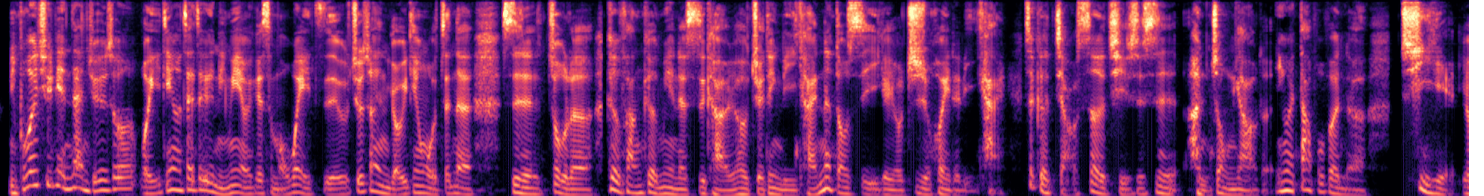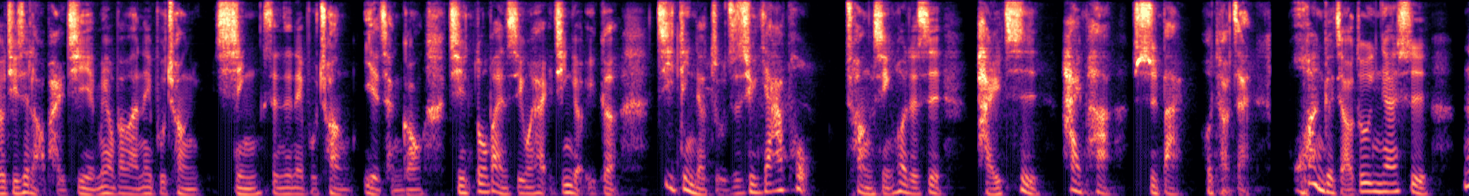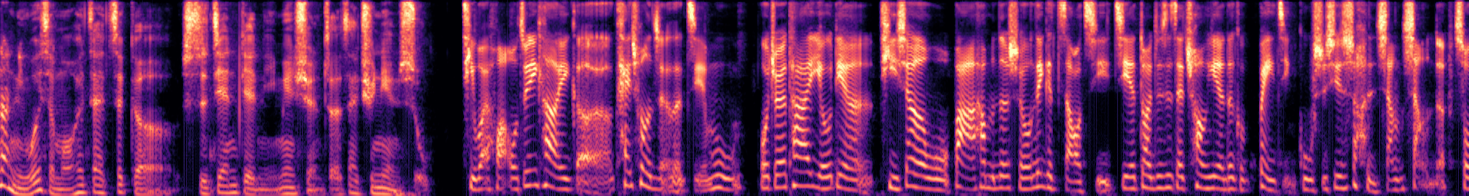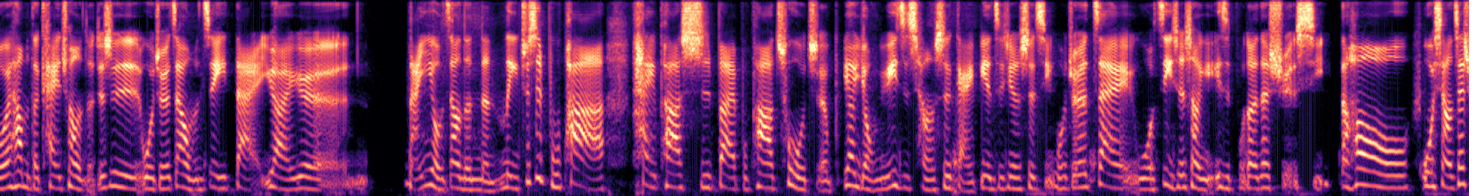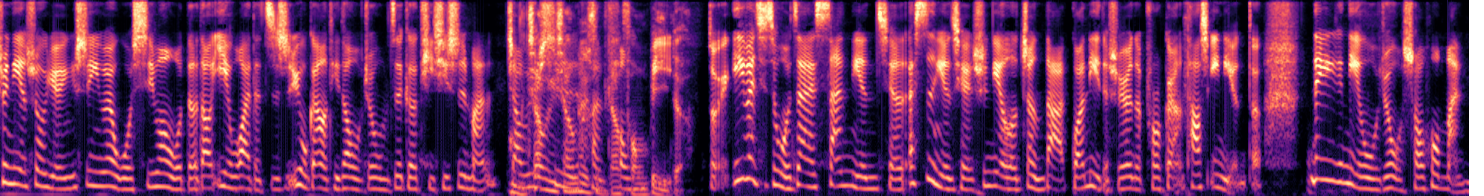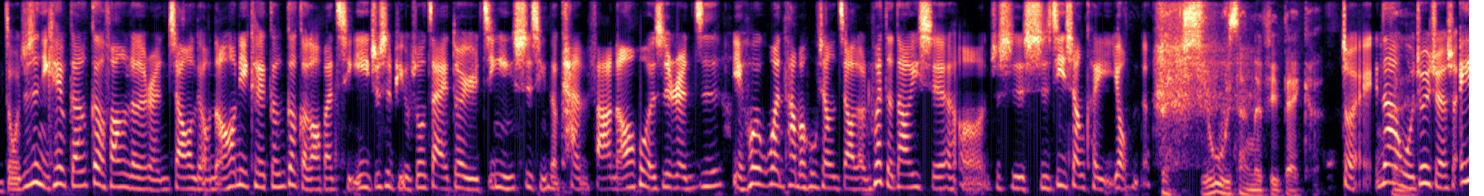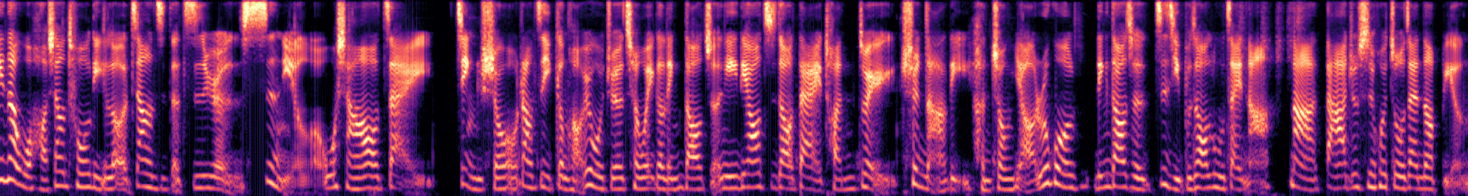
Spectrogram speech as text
你不会去恋战，觉得说我一定要在这个里面有一个什么位置。就算有一天我真的是做了各方各面的思考以后决定离开，那都是一个有智慧的离开。这个角色其实是很重要的，因为大部分的企业，尤其是老牌企业，没有办法内部创新，甚至内部创业成功，其实多半是因为它已经有一个既定的组织去压迫创新，或者是排斥、害怕失败或挑战。换个角度，应该是。那你为什么会在这个时间点里面选择再去念书？题外话，我最近看了一个开创者的节目，我觉得他有点体现了我爸他们那时候那个早期阶段，就是在创业那个背景故事，其实是很相像的。所谓他们的开创者，就是我觉得在我们这一代越来越。难有这样的能力，就是不怕害怕失败，不怕挫折，要勇于一直尝试改变这件事情。我觉得在我自己身上也一直不断在学习。然后我想再去念书的原因，是因为我希望我得到业外的知识。因为我刚刚提到，我觉得我们这个体系是蛮教育是很封闭的。对，因为其实我在三年前，哎，四年前去念了正大管理的学院的 program，它是一年的。那一年我觉得我收获蛮多，就是你可以跟各方的人交流，然后你可以跟各个老板请益，就是比如说在对于经营事情的看法，然后或者是人资也会问他们互相交流，你会得到一些呃，就是实际上可以用的，对，实物上的 feedback。对，那我就会觉得说，哎，那我好像脱离了这样子的资源四年了，我想要在。进修让自己更好，因为我觉得成为一个领导者，你一定要知道带团队去哪里很重要。如果领导者自己不知道路在哪，那大家就是会坐在那边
